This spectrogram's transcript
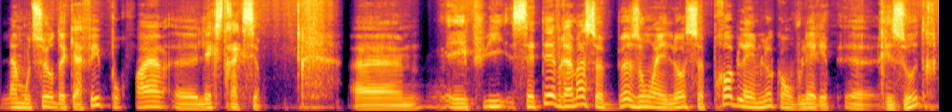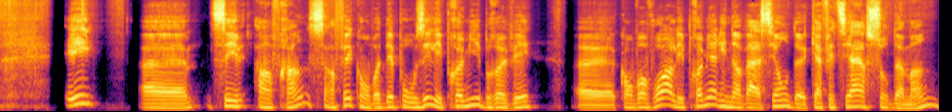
la mouture de café pour faire euh, l'extraction. Euh, et puis, c'était vraiment ce besoin-là, ce problème-là qu'on voulait résoudre. Et c'est en France, en fait, qu'on va déposer les premiers brevets, qu'on va voir les premières innovations de cafetières sur demande.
